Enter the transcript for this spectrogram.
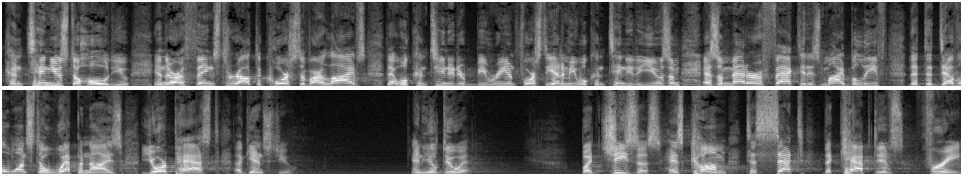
continues to hold you. And there are things throughout the course of our lives that will continue to be reinforced. The enemy will continue to use them. As a matter of fact, it is my belief that the devil wants to weaponize your past against you. And he'll do it but Jesus has come to set the captives free.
